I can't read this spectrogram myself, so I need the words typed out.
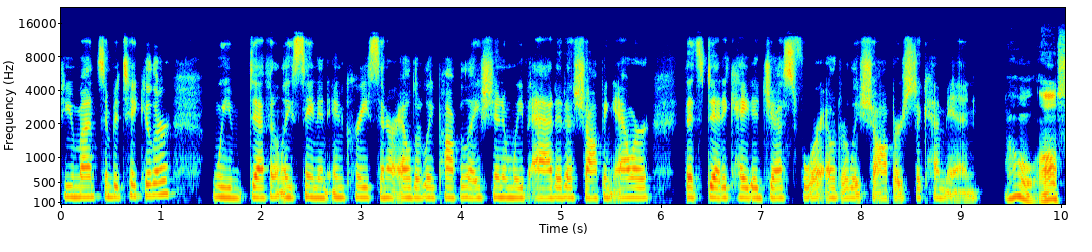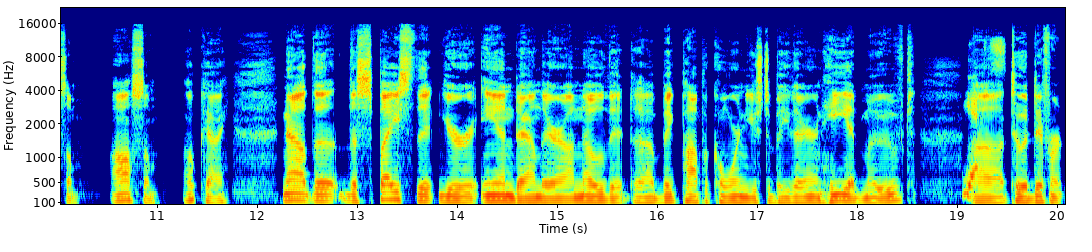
few months in particular, we've definitely seen an increase in our elderly population, and we've added a shopping hour that's dedicated just for elderly shoppers to come in. Oh, awesome. Awesome. Okay. Now the the space that you're in down there, I know that uh, Big Papa Corn used to be there, and he had moved uh, yes. uh, to a different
